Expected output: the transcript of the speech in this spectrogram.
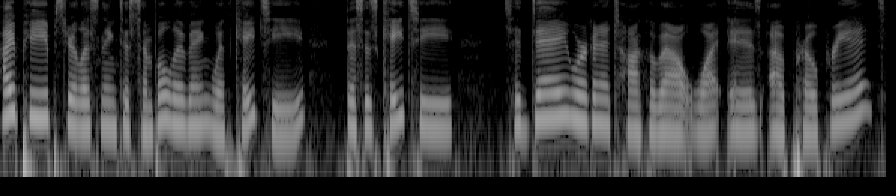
Hi, peeps. You're listening to Simple Living with KT. This is KT. Today, we're going to talk about what is appropriate,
